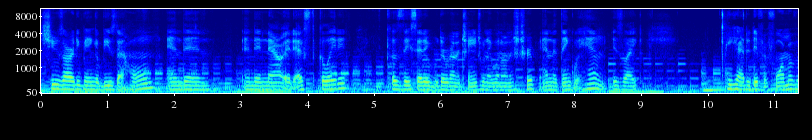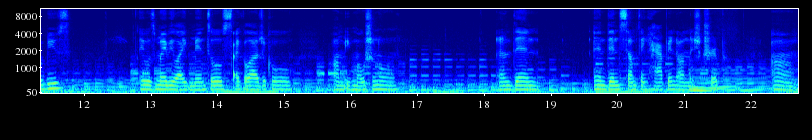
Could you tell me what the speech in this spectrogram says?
she was already being abused at home and then and then now it escalated because they said it, they were going to change when they went on this trip and the thing with him is like he had a different form of abuse it was maybe like mental psychological um emotional and then and then something happened on this trip um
